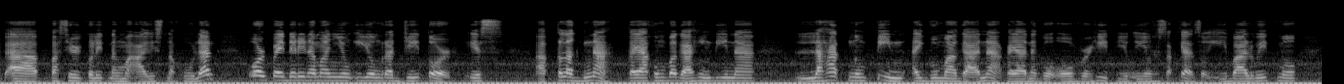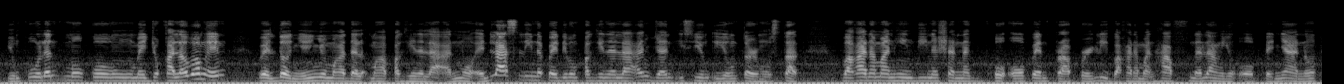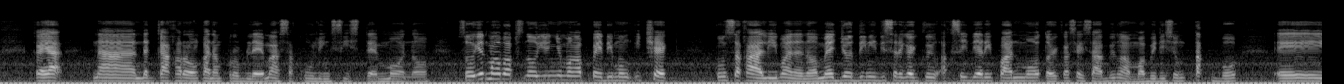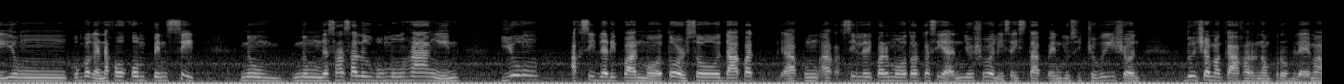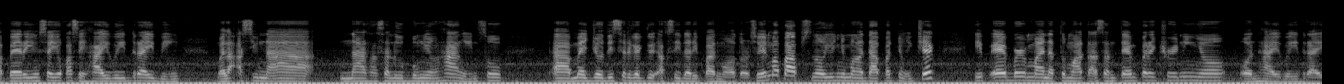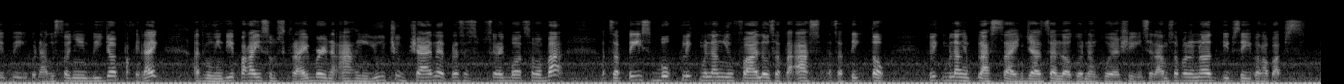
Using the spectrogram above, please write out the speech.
ah, pa-circulate ng maayos na coolant or pwede rin naman yung iyong radiator is ah, clog na. Kaya kumbaga hindi na lahat ng pin ay gumagana kaya nag-overheat yung iyong sasakyan. So i-evaluate mo yung coolant mo kung medyo kalawangin, well doon, yun yung mga mga paghinalaan mo. And lastly na pwede mong paghinalaan diyan is yung iyong thermostat. Baka naman hindi na siya nag-open properly, baka naman half na lang yung open niya, no? Kaya na nagkakaroon ka ng problema sa cooling system mo, no? So yun mga paps, no, yun yung mga pwede mong i-check kung sakali man ano medyo dinidisregard ko yung auxiliary fan motor kasi sabi nga mabilis yung takbo eh yung kumbaga nako-compensate nung nung nasasalubong mong hangin yung auxiliary fan motor. So dapat ah, kung auxiliary fan motor kasi yan usually sa stop and go situation doon siya magkakaroon ng problema. Pero yung sa'yo kasi highway driving malakas yung na nasasalubong yung hangin. So ah, medyo disregard ko yung auxiliary fan motor. So yun mga paps, no, yun yung mga dapat yung i-check if ever man na tumataas ang temperature ninyo on highway driving. Kung nagustuhan niyo yung video, paki-like. At kung hindi pa kayo subscriber ng aking YouTube channel, press sa subscribe button sa baba. At sa Facebook, click mo lang yung follow sa taas. At sa TikTok, click mo lang yung plus sign dyan sa logo ng Kuya Shane. Salamat sa panonood. Keep safe mga paps.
